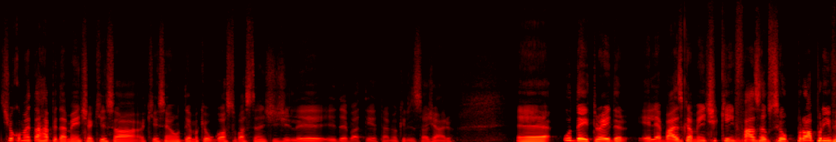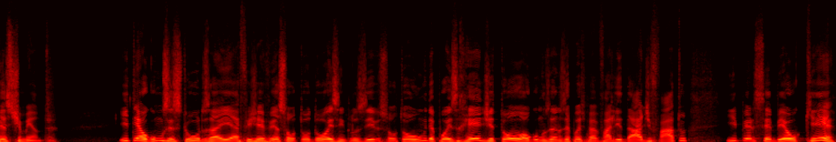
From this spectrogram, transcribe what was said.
Deixa eu comentar rapidamente aqui, só que esse é um tema que eu gosto bastante de ler e debater, tá, meu querido estagiário? É, o day trader, ele é basicamente quem faz o seu próprio investimento. E tem alguns estudos, aí a FGV soltou dois, inclusive, soltou um e depois reeditou alguns anos depois para validar de fato e percebeu que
